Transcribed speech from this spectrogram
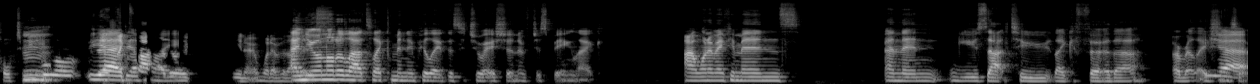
talk to me. Mm. Well, yeah, like, definitely. you know, whatever that and you're not allowed to like manipulate the situation of just being like i want to make amends and then use that to like further a relationship Yeah.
